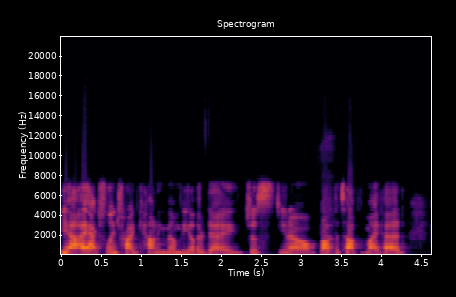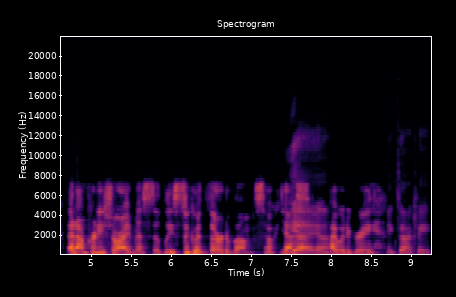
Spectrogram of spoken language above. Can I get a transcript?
Yeah, I actually tried counting them the other day, just, you know, yeah. off the top of my head and I'm pretty sure I missed at least a good third of them. So yes, yeah, yeah. I would agree. Exactly.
